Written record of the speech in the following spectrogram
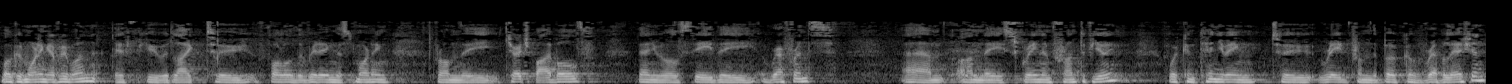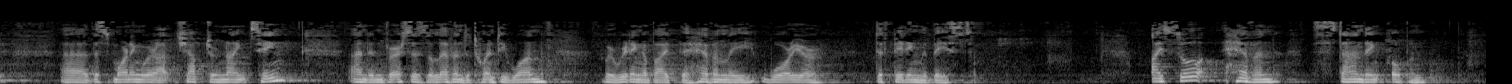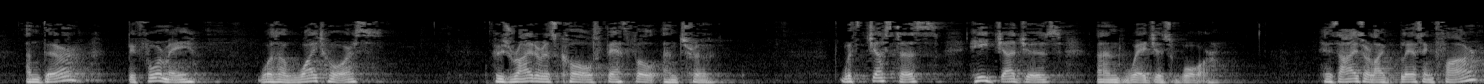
Well, good morning everyone. If you would like to follow the reading this morning from the church Bibles, then you will see the reference um, on the screen in front of you. We're continuing to read from the book of Revelation. Uh, this morning we're at chapter 19 and in verses 11 to 21 we're reading about the heavenly warrior defeating the beast. I saw heaven standing open and there, before me, was a white horse whose rider is called faithful and true. With justice, he judges and wages war. His eyes are like blazing fire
